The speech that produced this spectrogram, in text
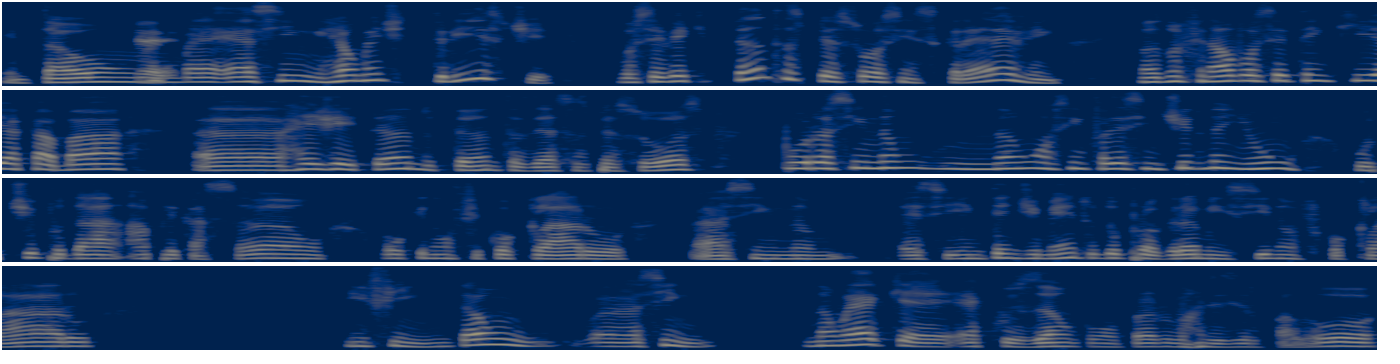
Então, É. é, é assim, realmente triste você ver que tantas pessoas se inscrevem, mas no final você tem que acabar ah, rejeitando tantas dessas pessoas por assim não não assim fazer sentido nenhum o tipo da aplicação ou que não ficou claro assim não, esse entendimento do programa em si não ficou claro. Enfim, então, assim, não é que é é cuzão, como o próprio Valdezir falou,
